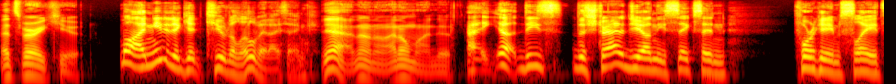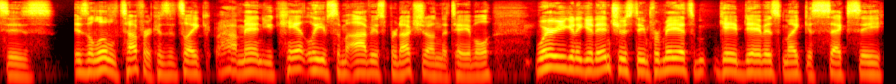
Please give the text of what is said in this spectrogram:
that's very cute. Well, I needed to get cute a little bit. I think. Yeah, no, no, I don't mind it. I, yeah, these the strategy on these six and four game slates is is a little tougher because it's like, oh man, you can't leave some obvious production on the table. Where are you going to get interesting? For me, it's Gabe Davis, Mike is sexy.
